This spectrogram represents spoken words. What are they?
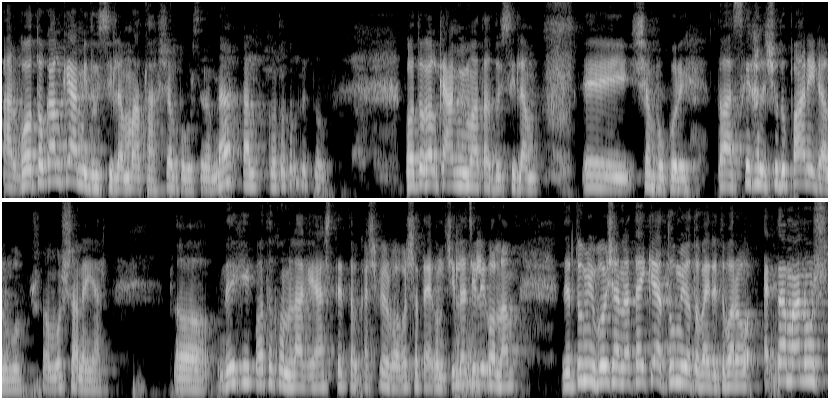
আর গতকালকে আমি ধুইছিলাম মাথা, শ্যাম্পু করছিলাম, না? কাল, গতকালকে তো? গতকালকে আমি মাথা ধুইছিলাম এই শ্যাম্পু করে। তো আজকে খালি শুধু পানি ডালবো সমস্যা নেই আর। তো দেখি কতক্ষণ লাগে আসতে। তো কাশ্মীর বাবার সাথে এখন চিল্লাচিল্লি করলাম যে, তুমি বসে না থাকি তুমিও তো বাইরে বাইরেতে পারো। একটা মানুষ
